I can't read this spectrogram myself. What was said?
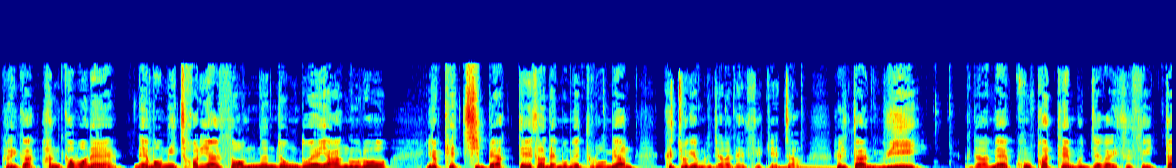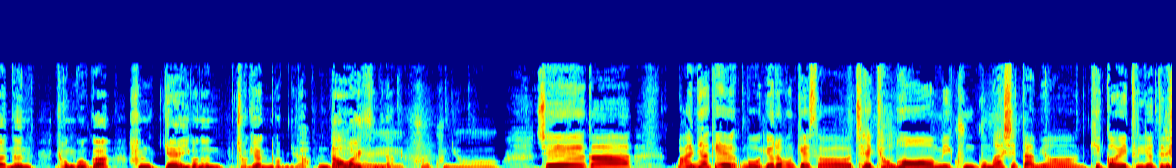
그러니까 한꺼번에 내 몸이 처리할 수 없는 정도의 양으로 이렇게 집약돼서 내 몸에 들어오면 그쪽에 문제가 될 수 있겠죠. 음. 일단 위, 그 다음에 콩팥에 문제가 있을 수 있다는 경고가 함께 이거는 저기 한 겁니다. 나와 네, 있습니다. 그렇군요. 제가 만약에 뭐 여러분께서 제 경험이 궁금하시다면 기꺼이 들려드릴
